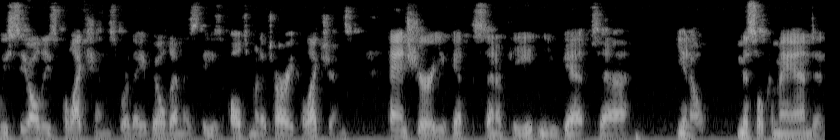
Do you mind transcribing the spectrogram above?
we see all these collections where they bill them as these Ultimate Atari collections, and sure, you get the Centipede and you get, uh, you know, Missile Command and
